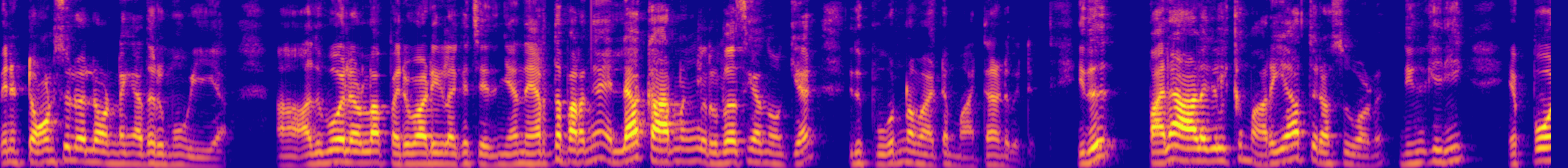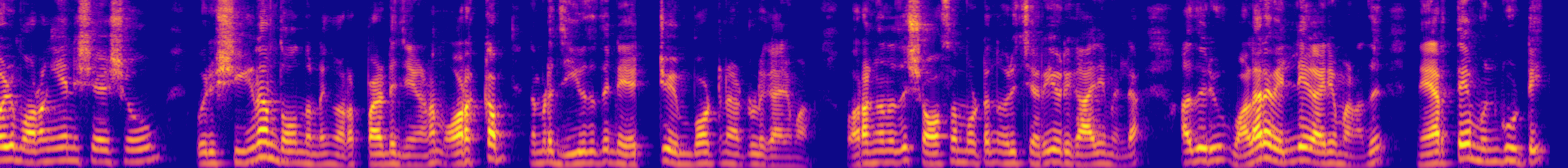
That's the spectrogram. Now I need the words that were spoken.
പിന്നെ ടോൺസിൽ വല്ലതും ഉണ്ടെങ്കിൽ അത് റിമൂവ് ചെയ്യുക. അതുപോലെയുള്ള പരിപാടികളൊക്കെ ചെയ്ത് ഞാൻ നേരത്തെ പറഞ്ഞ എല്ലാ കാരണങ്ങളും റിവേഴ്സ് ചെയ്യാൻ നോക്കിയാൽ ഇത് പൂർണമായിട്ടും മാറ്റാനായിട്ട് പറ്റും. ഇത് പല ആളുകൾക്കും അറിയാത്തൊരു അസുഖമാണ്. നിങ്ങൾക്ക് ഇനി എപ്പോഴും ഉറങ്ങിയതിന് ശേഷവും ഒരു ക്ഷീണം തോന്നുന്നുണ്ടെങ്കിൽ ഉറപ്പായിട്ടും ചെയ്യണം. ഉറക്കം നമ്മുടെ ജീവിതത്തിന്റെ ഏറ്റവും ഇമ്പോർട്ടന്റ് ആയിട്ടുള്ള കാര്യമാണ്. ഉറങ്ങുന്നത് ശ്വാസം മുട്ടുന്ന ഒരു ചെറിയൊരു കാര്യമല്ല. അതൊരു വളരെ വലിയ കാര്യമാണ്. അത് നേരത്തെ മുൻകൂട്ടി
